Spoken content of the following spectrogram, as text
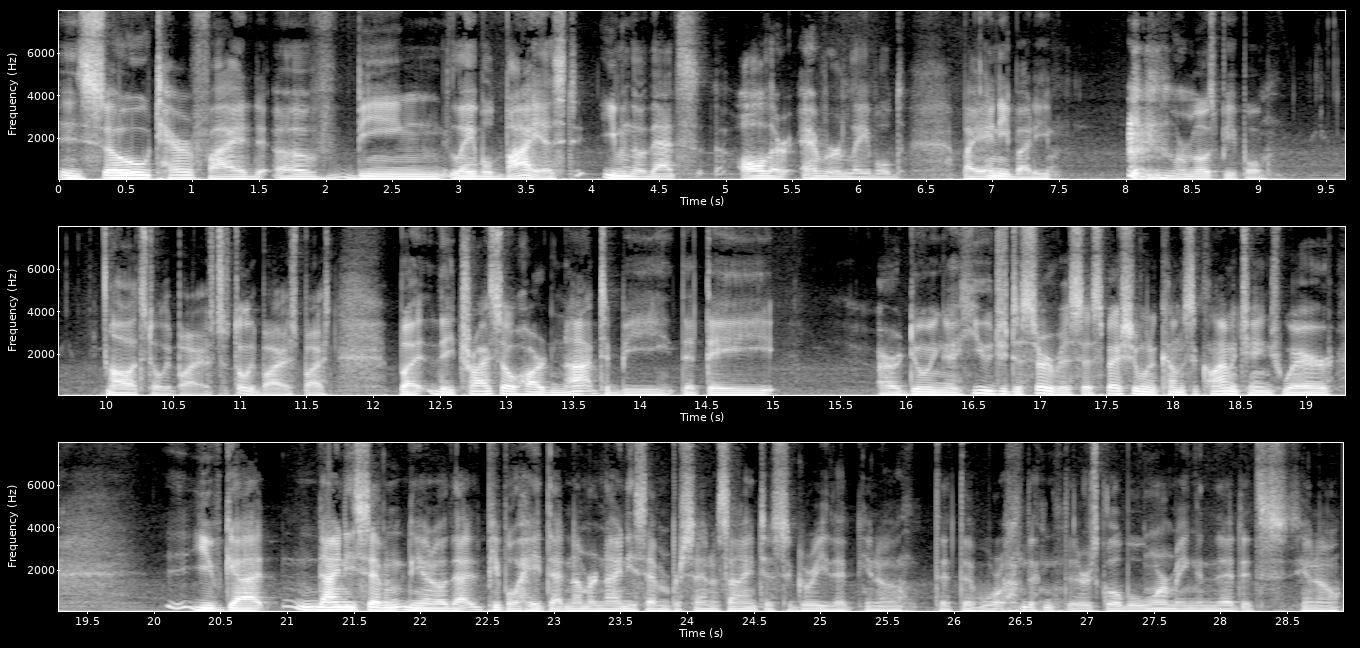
is so terrified of being labeled biased, even though that's all they're ever labeled by anybody or most people. Oh, it's totally biased. It's totally biased, biased but they try so hard not to be that they are doing a huge disservice, especially when it comes to climate change, where you've got 97 you know that people hate that number 97% of scientists agree that you know that the world that there's global warming and that it's you know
